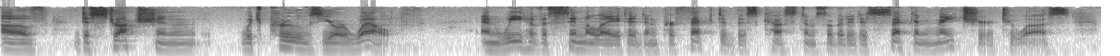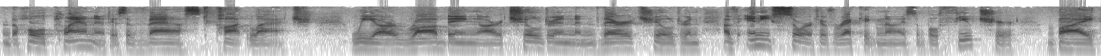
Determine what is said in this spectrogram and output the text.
of destruction which proves your wealth. And we have assimilated and perfected this custom so that it is second nature to us. And the whole planet is a vast potlatch. We are robbing our children and their children of any sort of recognizable future by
